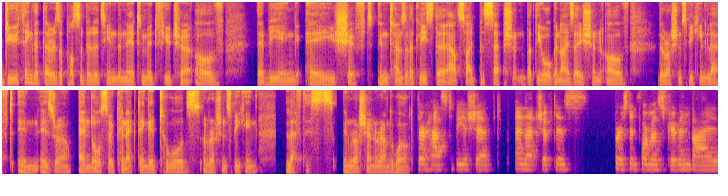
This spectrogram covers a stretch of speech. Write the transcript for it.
do you think that there is a possibility in the near to mid future of there being a shift in terms of at least the outside perception, but the organization of the Russian speaking left in Israel and also connecting it towards Russian speaking leftists in Russia and around the world? There has to be a shift. And that shift is first and foremost driven by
